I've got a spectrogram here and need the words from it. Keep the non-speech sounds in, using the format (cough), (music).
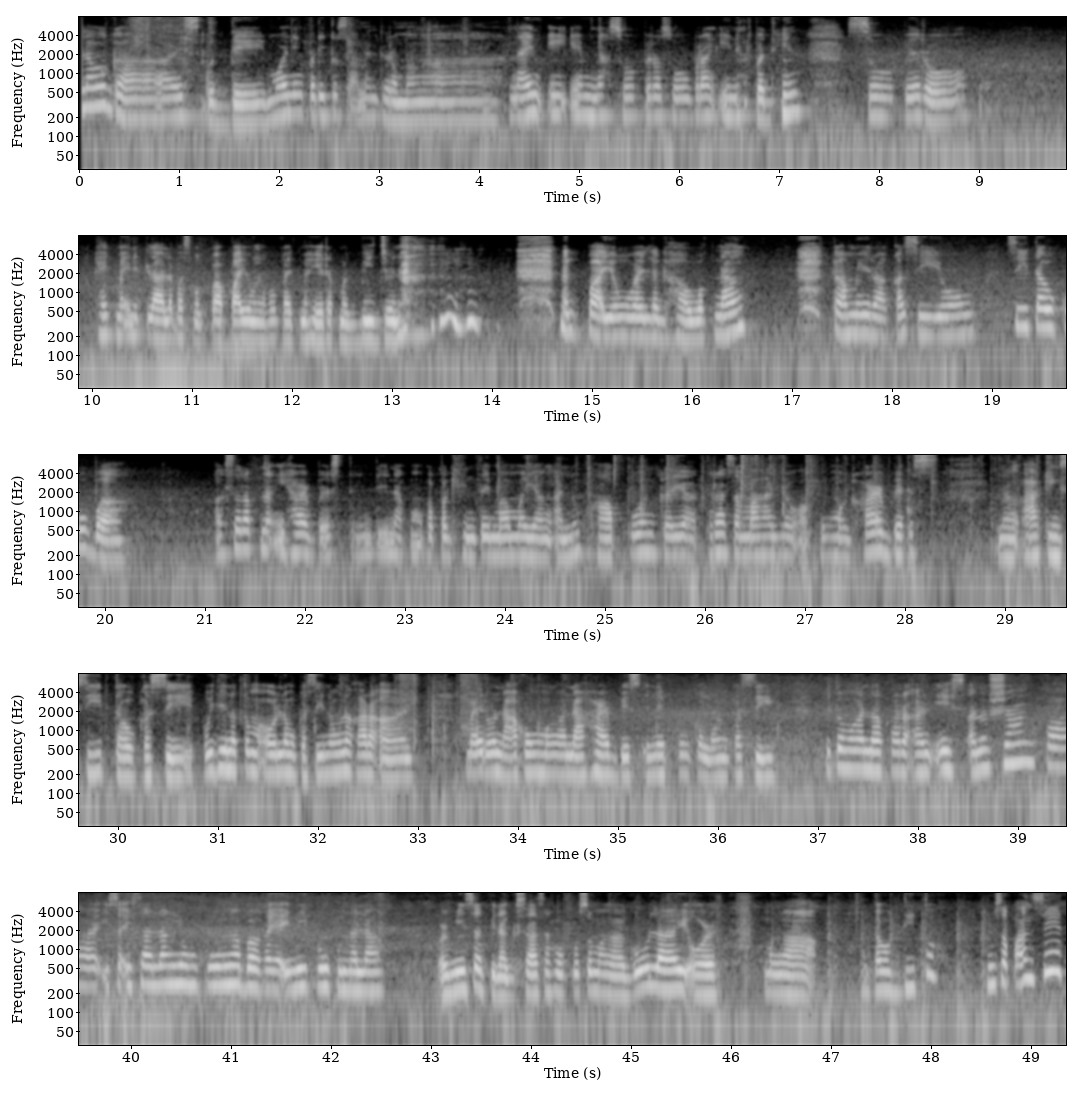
Hello guys, good day. Morning pa dito sa amin pero mga 9 a.m. na so pero sobrang init pa din. So pero kahit mainit lalabas magpapayong ako kahit mahirap mag-video na. (laughs) Nagpayong while naghawak ng camera kasi yung sitaw ko ba ang sarap nang i-harvest. Hindi na ako makapaghintay mamayang ano, hapon. Kaya tara, samahan nyo akong mag-harvest ng aking sitaw kasi pwede na to maulam kasi nung nakaraan mayroon na akong mga na-harvest inipon ka lang kasi ito mga nakaraan is ano siya pa isa-isa lang yung bunga ba kaya inipon ko na lang. Or minsan pinagsasako ko sa mga gulay or mga ang tawag dito? Yung sa pansit.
